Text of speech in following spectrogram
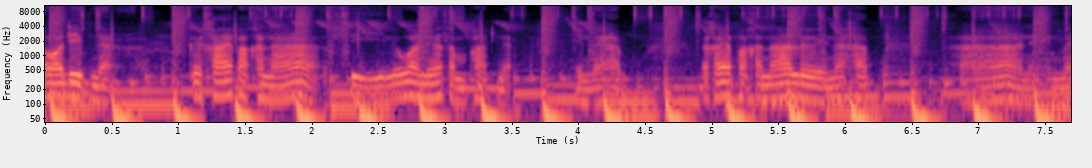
ออดิบเนี่ยคล้ายๆผักคะน้าสีหรือว่าเนื้อสัมผัสเนี่ยเห็นไหมครับคล้ายๆผักคะน้าเลยนะครับ อ่าเนี่ยเห็นไหม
